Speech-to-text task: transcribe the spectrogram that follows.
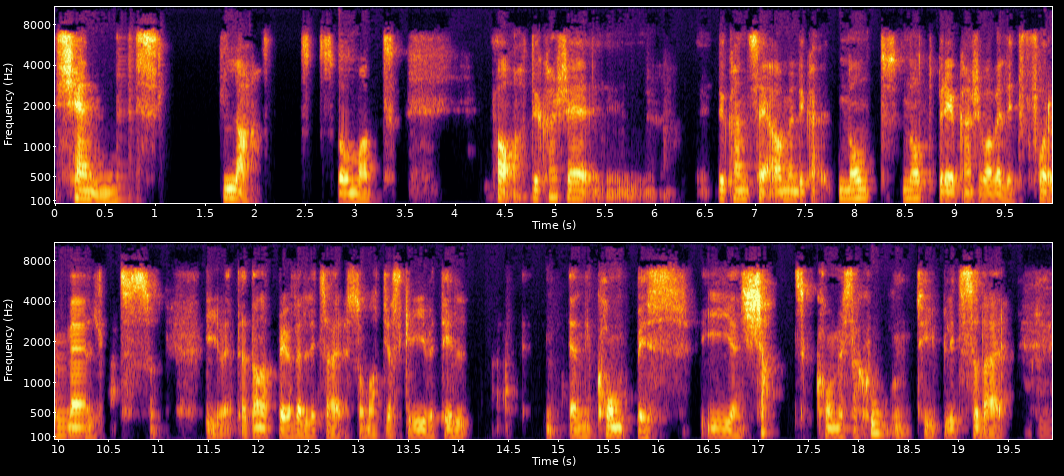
känsla. Som att ja, du kanske du kan säga ja, men det kan, något, något brev kanske var väldigt formellt skrivet. Ett annat brev väldigt så här som att jag skriver till en kompis i en chattkonversation, typ lite sådär. Mm.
